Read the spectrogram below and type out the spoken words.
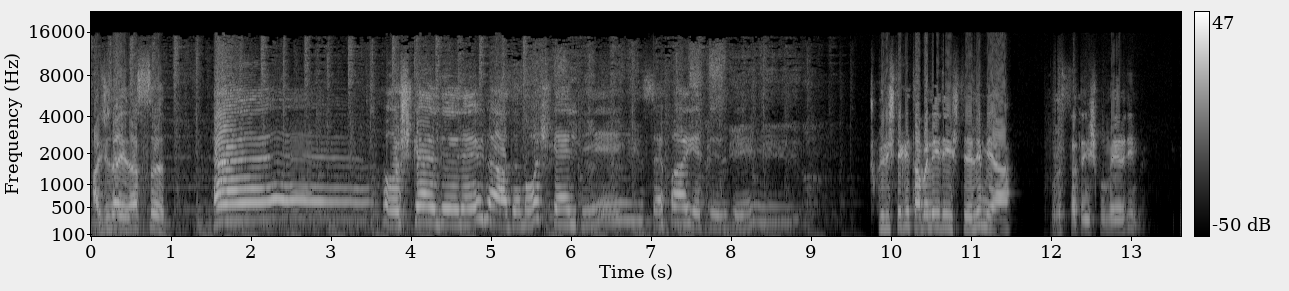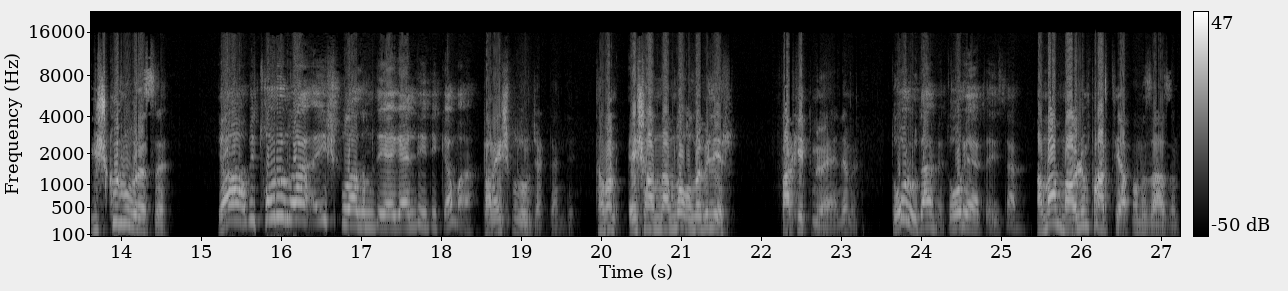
Hacı dayı nasılsın? He, hoş geldin evladım, hoş geldin. Sefa getirdin. Şu girişteki tabelayı değiştirelim ya. Burası zaten iş bulma yeri değil mi? İşkur mu burası? Ya bir toruna iş bulalım diye geldiydik ama. Bana iş bulunacak dendi. Tamam eş anlamlı olabilir. Fark etmiyor yani değil mi? Doğru değil mi? Doğru yerdeyiz değil mi? Ama malum parti yapmamız lazım.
